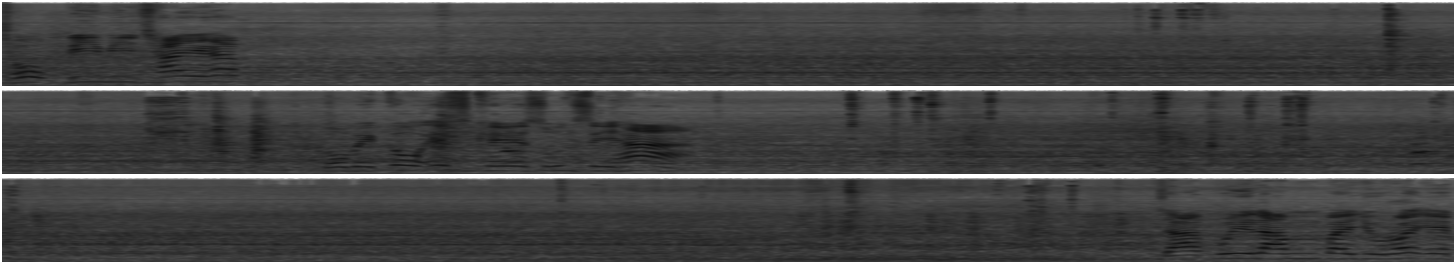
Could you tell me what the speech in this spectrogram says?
โชคดีมีชัยครับ โกเบโก้ SK 0 4 5จากบุรีรัมย์ไปอยู่ร้อยเอ็ด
